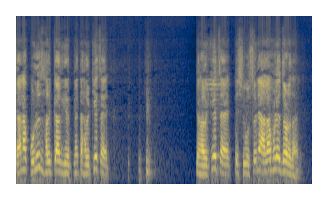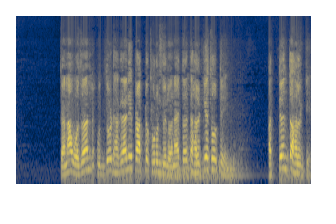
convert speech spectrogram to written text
त्यांना कोणीच हलक्यात घेत नाही ते हलकेच आहेत. ते हलकेच आहेत ते शिवसेने आल्यामुळे जड झाले. त्यांना वजन उद्धव ठाकरेंनी प्राप्त करून दिलं नाहीतर ते हलकेच होते. अत्यंत हलके.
